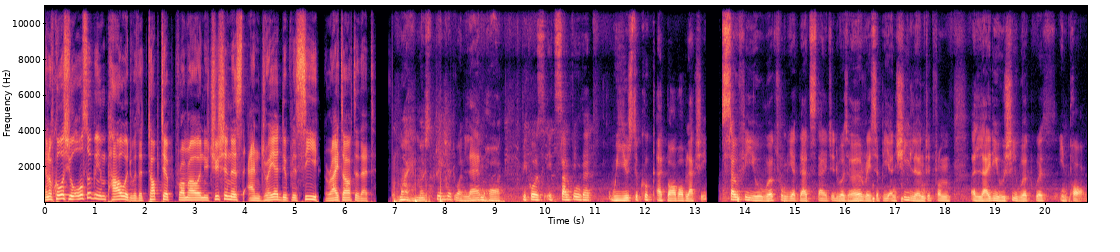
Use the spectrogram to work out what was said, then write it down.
And of course, you'll also be empowered with a top tip from our nutritionist Andrea Duplessis right after that. My most treasured one, lamb heart, because it's something that we used to cook at Baba Black Sheep. Sophie, who worked for me at that stage, it was her recipe, and she learned it from a lady who she worked with in Paarl.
